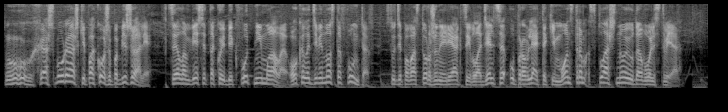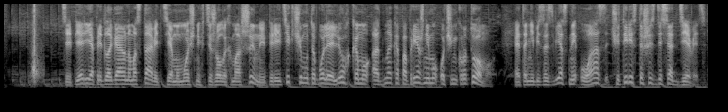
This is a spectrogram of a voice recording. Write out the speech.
Ух, аж мурашки по коже побежали. В целом весит такой Бигфут немало, около 90 фунтов. Судя по восторженной реакции владельца, управлять таким монстром – сплошное удовольствие. Теперь я предлагаю нам оставить тему мощных тяжелых машин и перейти к чему-то более легкому, однако по-прежнему очень крутому. Это небезызвестный УАЗ-469.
